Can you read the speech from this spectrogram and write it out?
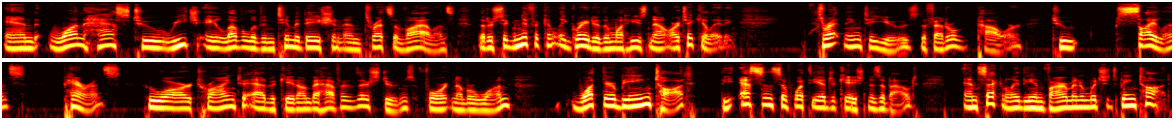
And one has to reach a level of intimidation and threats of violence that are significantly greater than what he's now articulating. Threatening to use the federal power to silence parents who are trying to advocate on behalf of their students for number one, what they're being taught, the essence of what the education is about, and secondly, the environment in which it's being taught.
